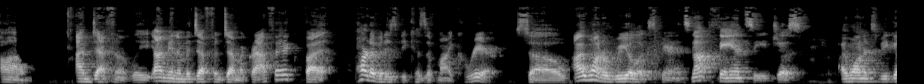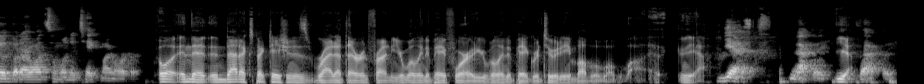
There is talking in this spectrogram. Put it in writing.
um, I'm definitely. I mean, I'm a different demographic, but part of it is because of my career. So I want a real experience, not fancy, just I want it to be good, but I want someone to take my order. Well, and that and that expectation is right out there in front, and you're willing to pay for it. You're willing to pay gratuity and blah blah blah blah. Yeah. Yes, exactly. Yeah, exactly.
